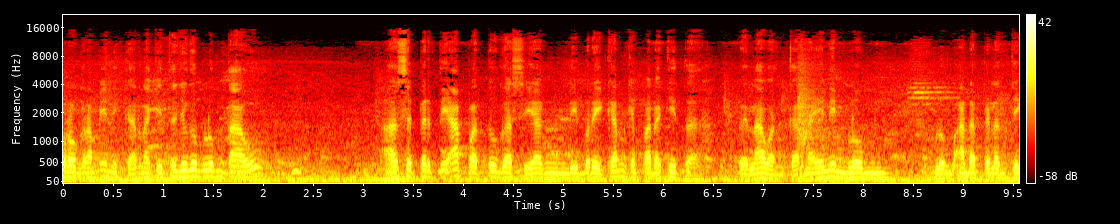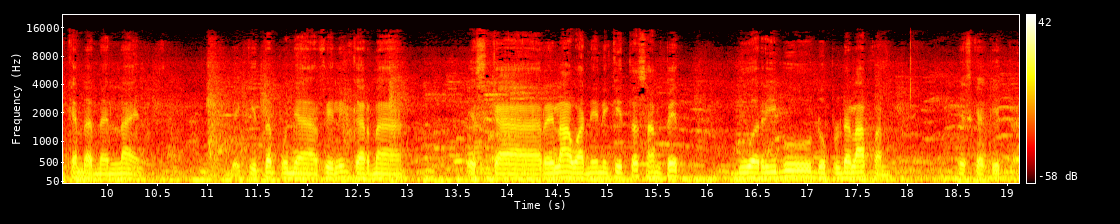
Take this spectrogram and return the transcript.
program ini. Karena kita juga belum tahu uh, seperti apa tugas yang diberikan kepada kita relawan karena ini belum belum ada pelantikan dan lain-lain. Kita punya feeling karena SK relawan ini kita sampai 2028 SK kita.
